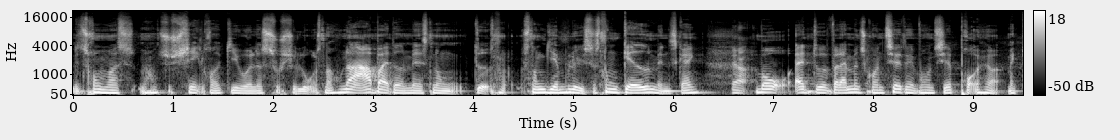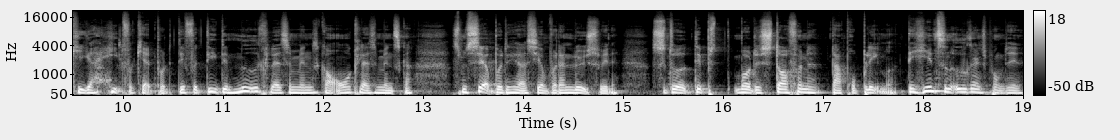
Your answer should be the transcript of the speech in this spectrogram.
jeg tror hun var, var hun socialrådgiver eller sociolog. Sådan noget. Hun har arbejdet med sådan nogle, du sådan nogle hjemløse, sådan nogle gademennesker, ikke? Ja. Hvor, at, du ved, hvordan man skulle håndtere det, hvor hun siger, prøv at høre, man kigger helt forkert på det. Det er fordi, det er middelklasse mennesker og overklasse mennesker, som ser på det her og siger, hvordan løser vi det? Så du ved, det, hvor det er stofferne, der er problemet. Det er hele tiden udgangspunktet i det.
